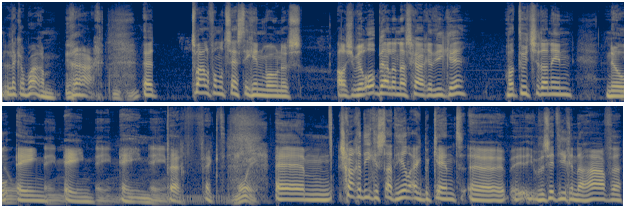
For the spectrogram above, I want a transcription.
lekker warm. Ja. Raar. Mhm. Eh, 1260 inwoners. Als je wil opbellen naar Scharredieke, wat doet je dan in? 0111. Perfect. Mooi. Scharredieke staat heel erg bekend. We zitten hier in de haven.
